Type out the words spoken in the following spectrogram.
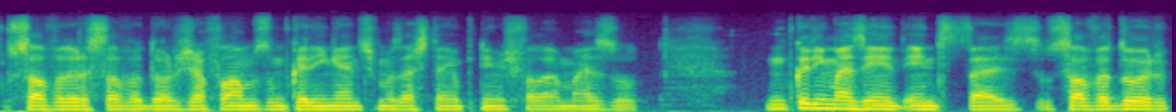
o Salvador Salvador. Já falámos um bocadinho antes, mas acho que também podíamos falar mais o um bocadinho mais em, em detalhes, o Salvador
